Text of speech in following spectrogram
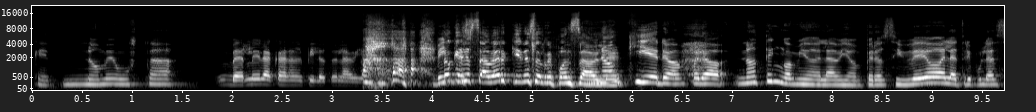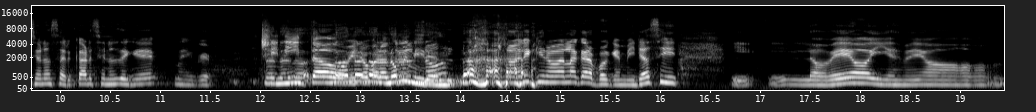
que no me gusta verle la cara al piloto del avión. No querés saber quién es el responsable. No quiero, pero no tengo miedo del avión. Pero si veo a la tripulación acercarse, no sé qué, me chinita no, o no, miro no, para no otro me miren. No, no le quiero ver la cara, porque mirá si lo veo y es medio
